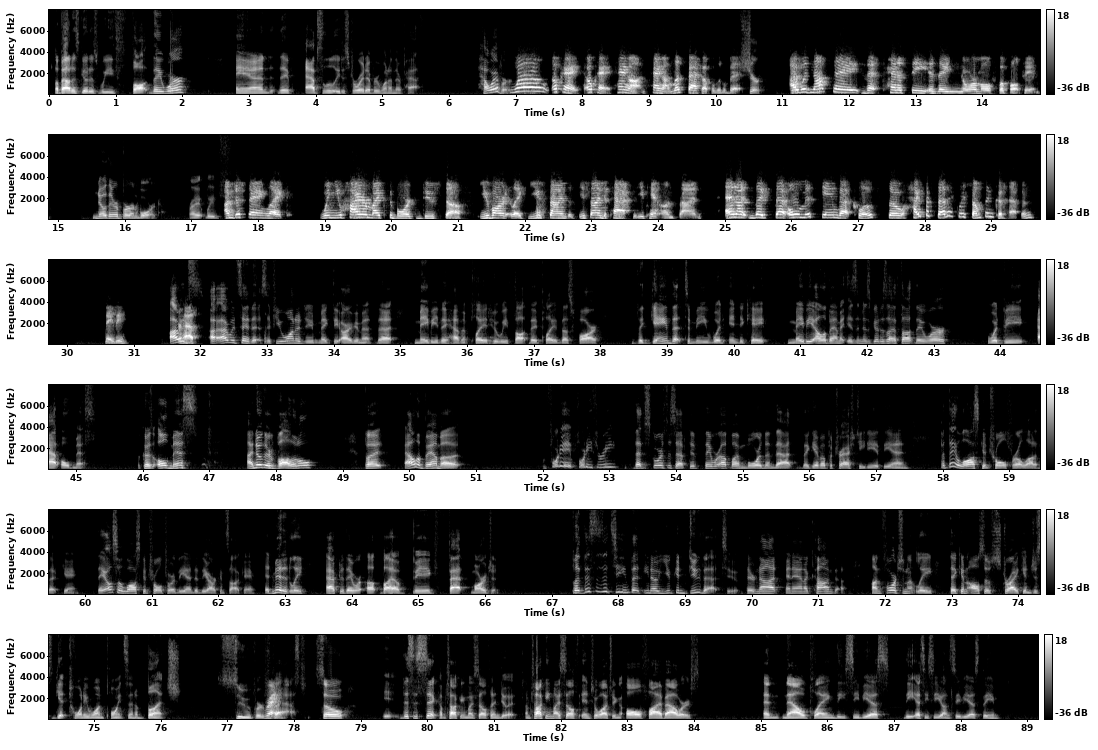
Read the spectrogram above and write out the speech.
about as good as we thought they were. and they've absolutely destroyed everyone in their path. However, Well, okay, okay. Hang on, hang on. Let's back up a little bit. sure, I would not say that Tennessee is a normal football team. no, they're a burn ward, right? We've I'm just saying, like, when you hire Mike DeBord to do stuff, you've already like you signed you signed a pact that you can't unsign. And I like that Ole Miss game got close, so hypothetically something could happen. Maybe. I would, Perhaps. I I would say this: if you wanted to make the argument that maybe they haven't played who we thought they played thus far, the game that to me would indicate maybe Alabama isn't as good as I thought they were would be at Ole Miss, because Ole Miss, I know they're volatile, but Alabama, 48-43, that score is deceptive. They were up by more than that. They gave up a trash TD at the end, but they lost control for a lot of that game. They also lost control toward the end of the Arkansas game, admittedly, after they were up by a big fat margin. But this is a team that, you know, you can do that to. They're not an anaconda. Unfortunately, they can also strike and just get 21 points in a bunch super Right. fast. So i this is sick. I'm talking myself into it. I'm talking myself into watching all five hours and now playing the CBS, the SEC on CBS theme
